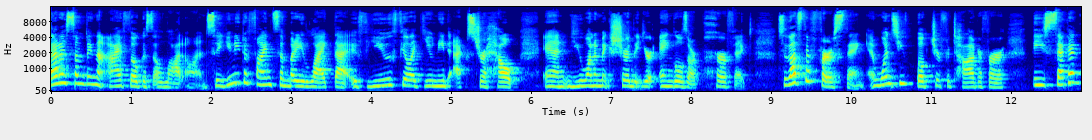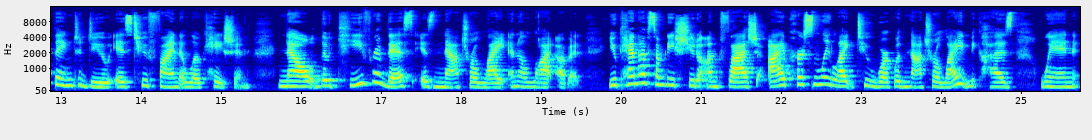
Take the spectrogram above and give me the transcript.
That is something that I focus a lot on. So you need to find somebody like that if you feel like you need extra help and you want to make sure that your angles are perfect. So that's the first thing. And once you've booked your photographer, the second thing to do is to find a location. Now, the key for this is natural light and a lot of it. You can have somebody shoot it on flash. I personally like to work with natural light because when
